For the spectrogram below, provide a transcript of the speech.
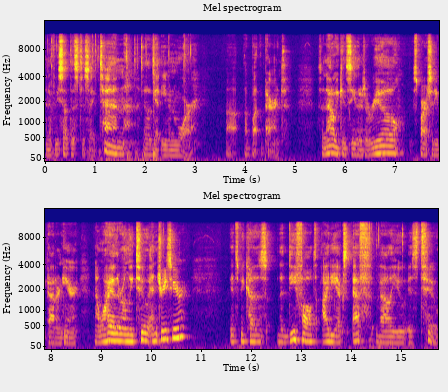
And if we set this to, say, 10, it'll get even more uh, apparent. So now we can see there's a real sparsity pattern here. Now why are there only two entries here? It's because the default IDXF value is 2.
